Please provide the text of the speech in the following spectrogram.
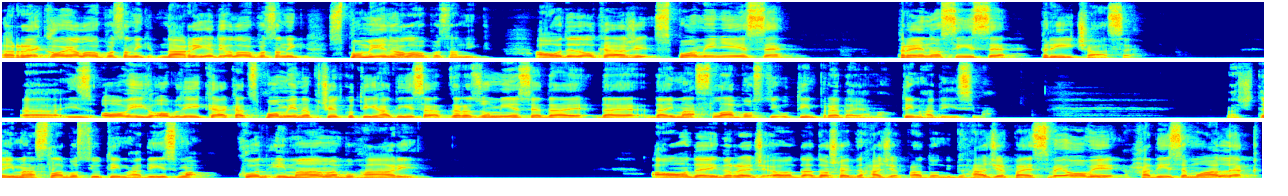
rekao je Allah poslanik, naredio Allah poslanik, spomenuo Allah poslanik. A ovdje dol kaže, spominje se, prenosi se, priča se. E, iz ovih oblika, kad spominje na početku tih hadisa, razumije se da, je, da, je, da ima slabosti u tim predajama, u tim hadisima. Znači, da ima slabosti u tim hadisma kod imama Buhari. A onda je Ibn Ređ, onda došao Ibn Hajar, pardon, Ibn Hajar, pa je sve ove hadise Muallak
